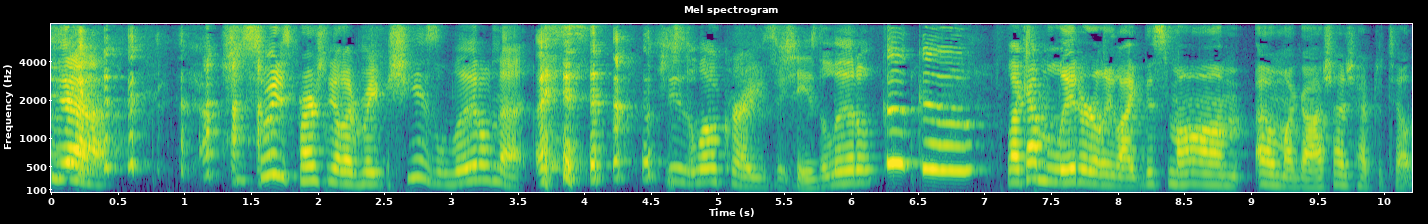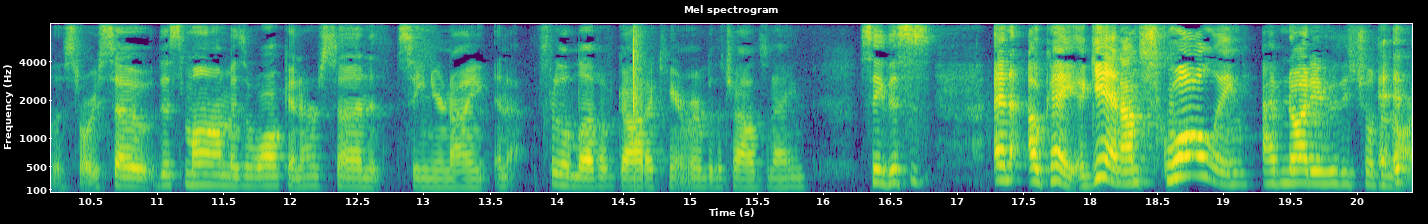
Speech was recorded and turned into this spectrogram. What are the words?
Yeah. She's the sweetest person you'll ever meet, but she is a little nuts. She's a little crazy. She's a little cuckoo. Like I'm literally like this mom. Oh my gosh, I just have to tell this story. So this mom is walking her son at senior night, and for the love of God, I can't remember the child's name. See, this is, and okay, again, I'm squalling. I have no idea who these children are.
